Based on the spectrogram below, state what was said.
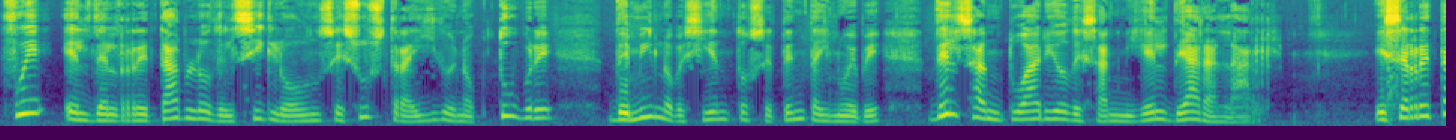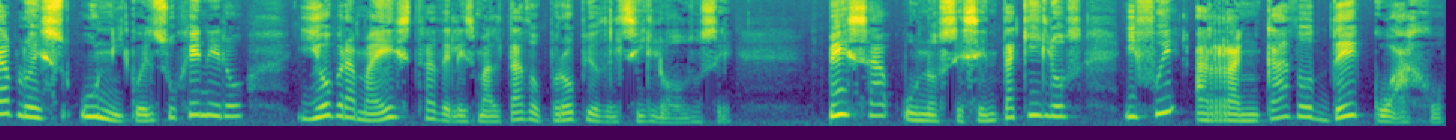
fue el del retablo del siglo XI sustraído en octubre de 1979 del santuario de San Miguel de Aralar. Ese retablo es único en su género y obra maestra del esmaltado propio del siglo XI. Pesa unos 60 kilos y fue arrancado de cuajo.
